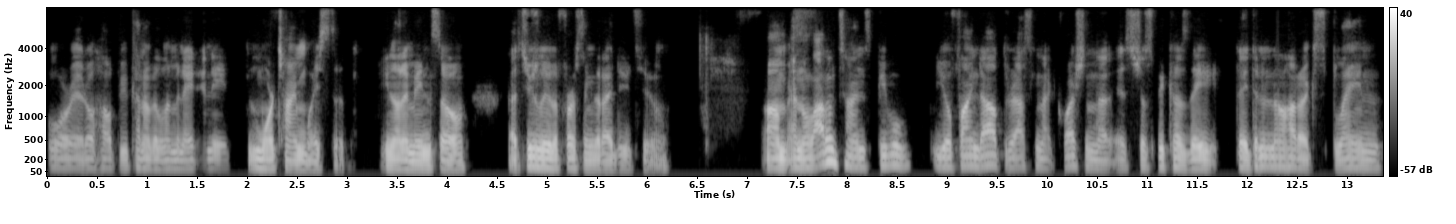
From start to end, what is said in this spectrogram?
or it'll help you kind of eliminate any more time wasted. You know what i mean? So that's usually the first thing that i do too. Um, and a lot of times people you'll find out through asking that question that it's just because they they didn't know how to explain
